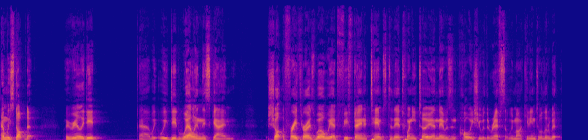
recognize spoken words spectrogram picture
And we stopped it. We really did. Uh, we, we did well in this game shot the free throws well. We had 15 attempts to their 22, and there was a whole issue with the refs that we might get into a little bit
